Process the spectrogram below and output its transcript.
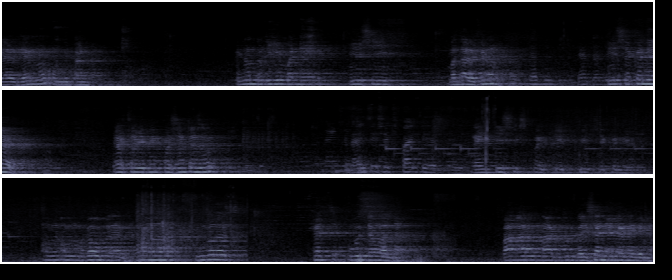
ಎರಡು ಹೆಣ್ಣು ಒಂದು ಗಂಡು ಇನ್ನೊಂದು ಹುಡುಗಿ ಮೊನ್ನೆ ಪಿ ಯು ಸಿ ಬಂದಾಳಕೇನು ಪಿ ಯು ಸೆಕೆಂಡ್ ಇಯರ್ ಎಷ್ಟಾಗಿದೆ ನಿನ್ನ percentage ninety six point eight ninety six point eight feet second year ಅವನು ಅವನ ಮಗ ಒಬ್ಬದಾನ ಅವ ಇವುಗಳ ಹೆಚ್ಚು ಓದ್ದವಲ್ಲ ಭಾಳ ನಾಲ್ಕು ದುಡ್ಡು ಗಳಿಸ್ಯಾನ ಇಲ್ಲ ಅನ್ನಂಗಿಲ್ಲ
